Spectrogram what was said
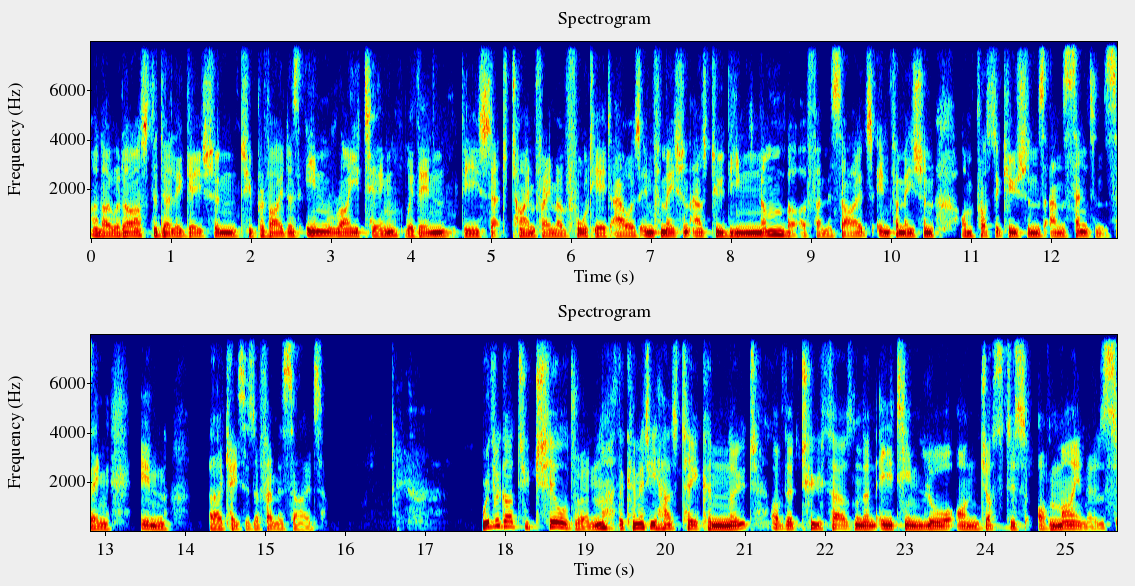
And I would ask the delegation to provide us in writing within the set time frame of 48 hours information as to the number of femicides, information on prosecutions and sentencing in uh, cases of femicides. With regard to children, the committee has taken note of the 2018 law on justice of minors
